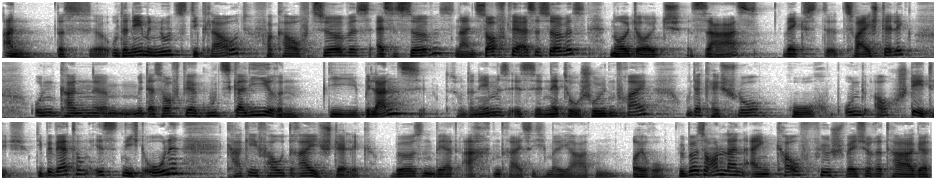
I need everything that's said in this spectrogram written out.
an. Das äh, Unternehmen nutzt die Cloud, verkauft Service as a Service, nein, Software as a Service, neudeutsch SaaS wächst äh, zweistellig und kann ähm, mit der Software gut skalieren. Die Bilanz des Unternehmens ist netto schuldenfrei und der Cashflow hoch und auch stetig. Die Bewertung ist nicht ohne KGV dreistellig. Börsenwert 38 Milliarden Euro. Für Börse Online ein Kauf für schwächere Tage.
